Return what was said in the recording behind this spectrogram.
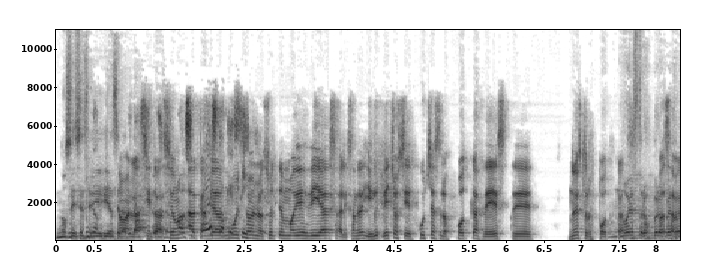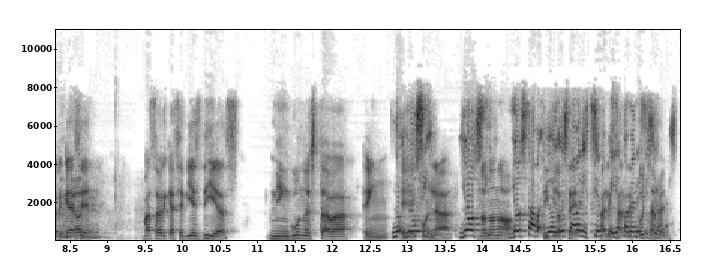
No sé si hace 10 días era No, la situación ha cambiado mucho en los últimos 10 días, Alexandra. Y de hecho, si escuchas los podcasts de este, nuestros podcasts, Nuestros vas a ver que hace, vas a ver que hace 10 días ninguno estaba en eh, con la. Yo no, no, no. Yo estaba, yo, estaba diciendo que ya tomen decisiones.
